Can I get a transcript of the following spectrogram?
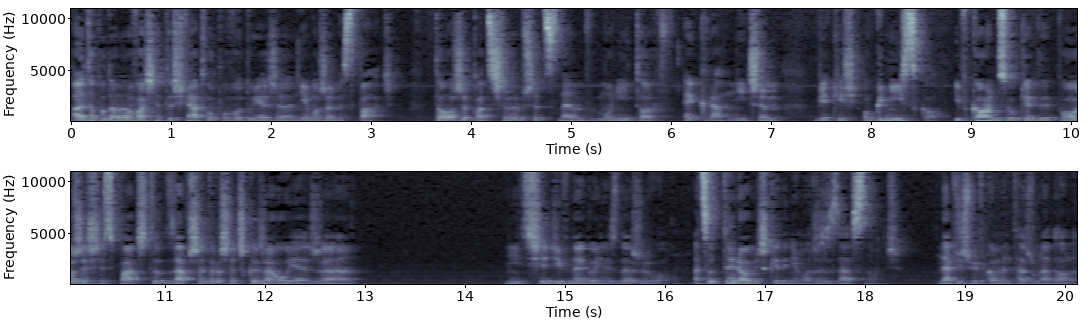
Ale to podobno właśnie to światło powoduje, że nie możemy spać to, że patrzymy przed snem w monitor, w ekran, niczym w jakieś ognisko. I w końcu, kiedy położę się spać, to zawsze troszeczkę żałuję, że nic się dziwnego nie zdarzyło. A co ty robisz, kiedy nie możesz zasnąć? Napisz mi w komentarzu na dole.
